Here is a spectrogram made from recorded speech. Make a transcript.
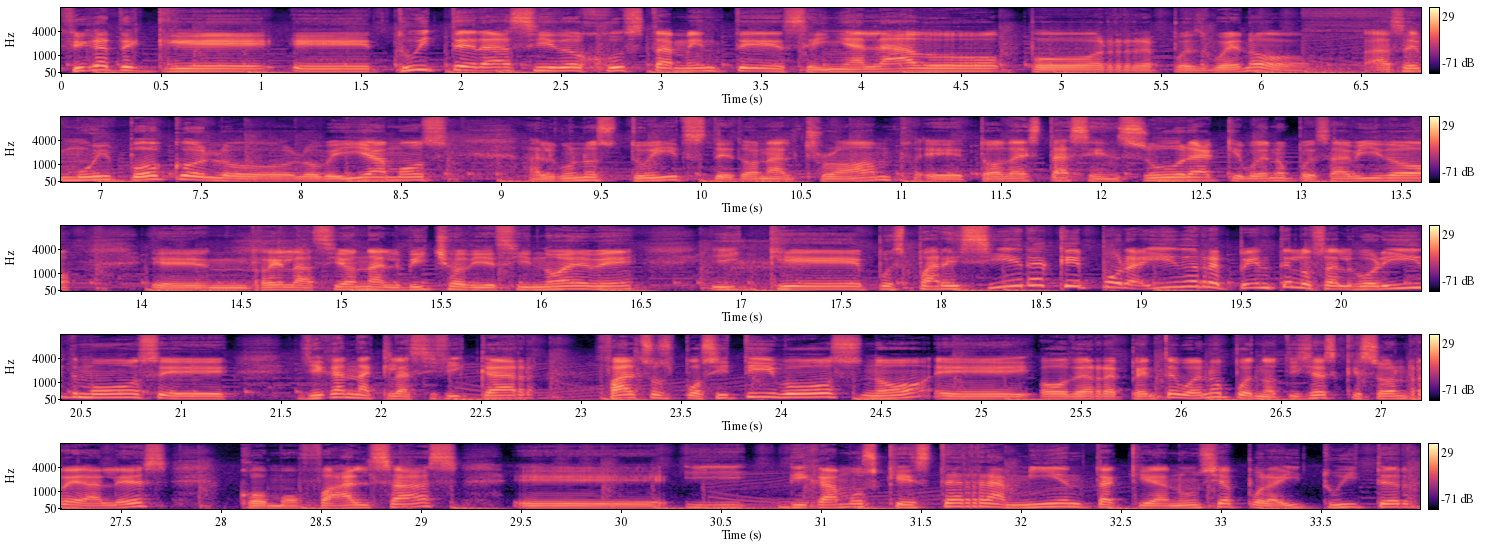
Fíjate que eh, Twitter ha sido justamente señalado por, pues bueno, hace muy poco lo, veíamos, algunos tweets de Donald Trump, eh, toda esta censura que bueno, pues ha habido en relación al bicho 19 y que pues pareciera que por ahí de repente los algoritmos eh, llegan a clasificar falsos positivos, ¿no? Eh, o de repente, bueno, pues noticias que son reales como falsas. Y digamos que esta herramienta que anuncia por ahí Twitter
